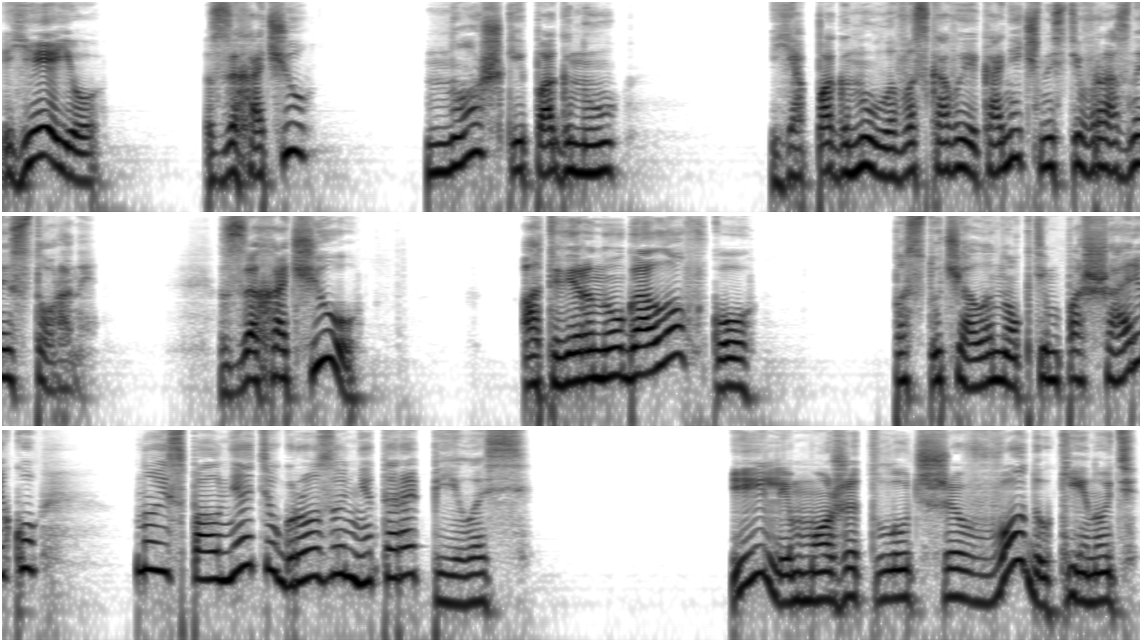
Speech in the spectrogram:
ею. Захочу — ножки погну. Я погнула восковые конечности в разные стороны. Захочу — отверну головку. Постучала ногтем по шарику, но исполнять угрозу не торопилась. Или, может, лучше в воду кинуть?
